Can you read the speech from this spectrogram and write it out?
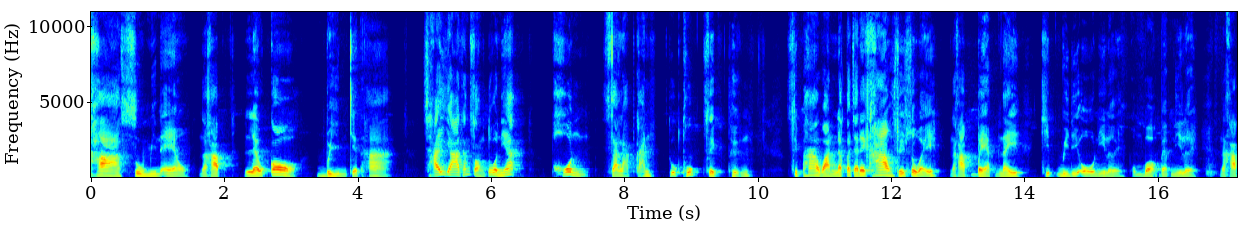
คาซูมินแอลนะครับ แล้วก็บีม 75 ใช้ยาทั้งสองตัวนี้พ่นสลับกันทุกๆ 10 ถึง 15 วันแล้วก็จะได้ข้าวสวยๆนะครับ แบบในคลิปวิดีโอนี้เลย ผมบอกแบบนี้เลยนะครับ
